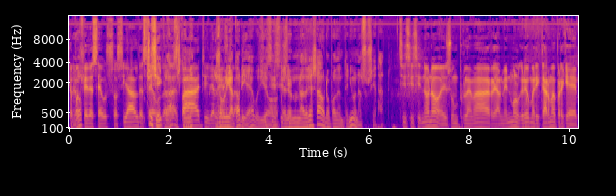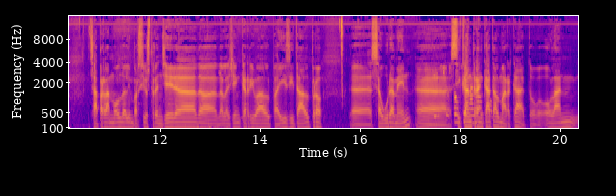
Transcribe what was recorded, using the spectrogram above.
Que pot fer de seu social, de Sí, seu sí, de clar, és, despatx... i de és més, obligatori, eh? Vull dir, sí, sí, o sí, tenen sí. una adreça o no poden tenir una societat. Sí, sí, sí. No, no, és un problema realment molt greu, Mari Carme, perquè s'ha parlat molt de la inversió estrangera, de, de la gent que arriba al país i tal, però eh, segurament eh, Sí, sí que han trencat el mercat o, o l'han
